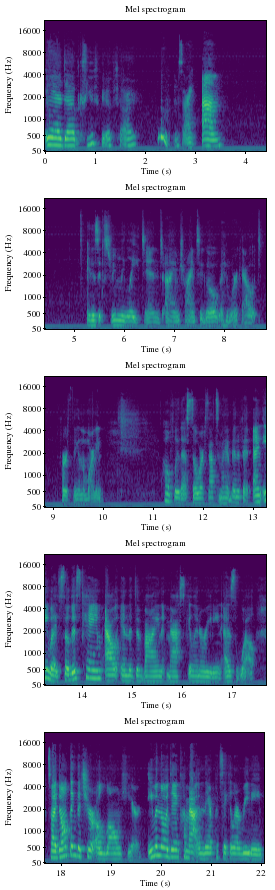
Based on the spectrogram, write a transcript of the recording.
And um, excuse me, I'm sorry. Ooh, I'm sorry. Um, it is extremely late, and I am trying to go and work out first thing in the morning hopefully that still works out to my benefit. And anyway, so this came out in the divine masculine reading as well. So I don't think that you're alone here. Even though it didn't come out in their particular reading,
